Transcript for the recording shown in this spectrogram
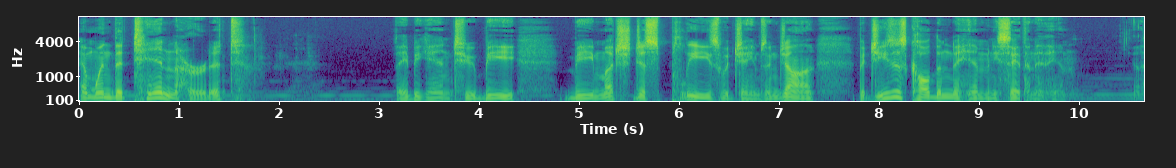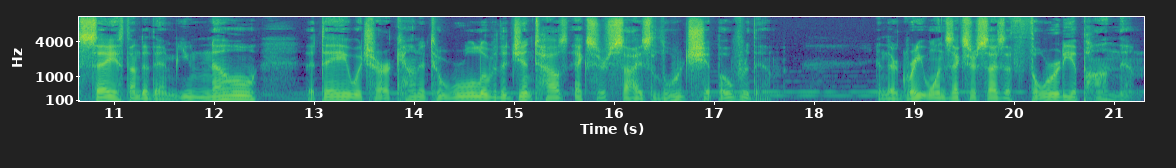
And when the ten heard it, they began to be, be much displeased with James and John. But Jesus called them to him, and he saith unto him, saith unto them, You know that they which are accounted to rule over the Gentiles exercise lordship over them, and their great ones exercise authority upon them.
